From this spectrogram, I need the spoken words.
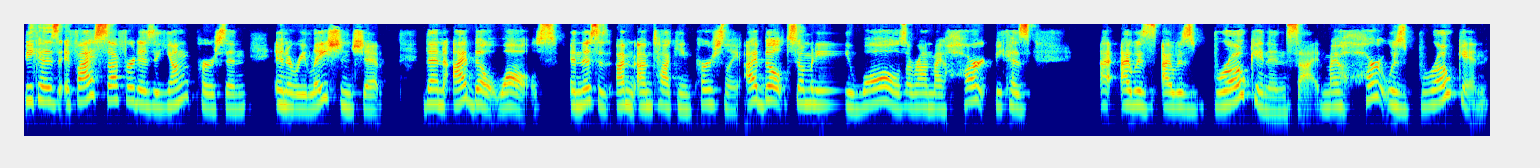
because if i suffered as a young person in a relationship then i built walls. And this is i'm i'm talking personally i built so many walls around my heart because I, I was I was broken inside. My heart was broken.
